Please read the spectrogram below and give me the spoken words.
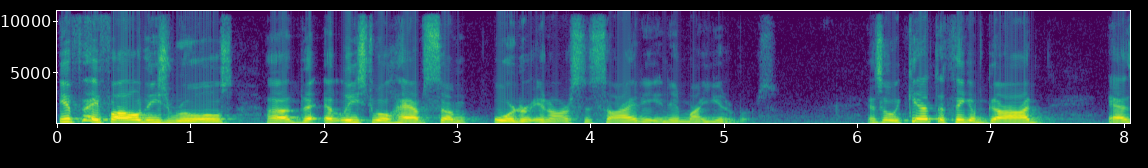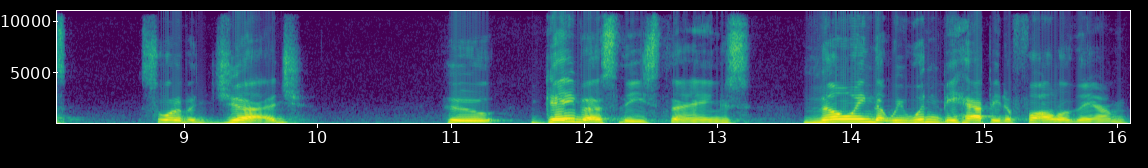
if they follow these rules, uh, at least we'll have some order in our society and in my universe. And so we get to think of God as sort of a judge who gave us these things knowing that we wouldn't be happy to follow them,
